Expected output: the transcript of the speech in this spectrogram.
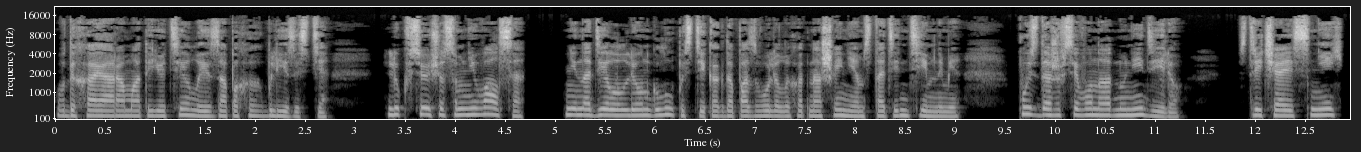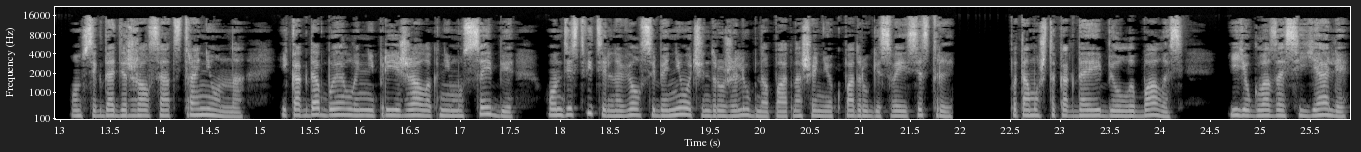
вдыхая аромат ее тела и запах их близости. Люк все еще сомневался, не наделал ли он глупости, когда позволил их отношениям стать интимными, пусть даже всего на одну неделю. Встречаясь с ней, он всегда держался отстраненно, и когда Белла не приезжала к нему с Эбби, он действительно вел себя не очень дружелюбно по отношению к подруге своей сестры, потому что когда Эбби улыбалась, ее глаза сияли,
